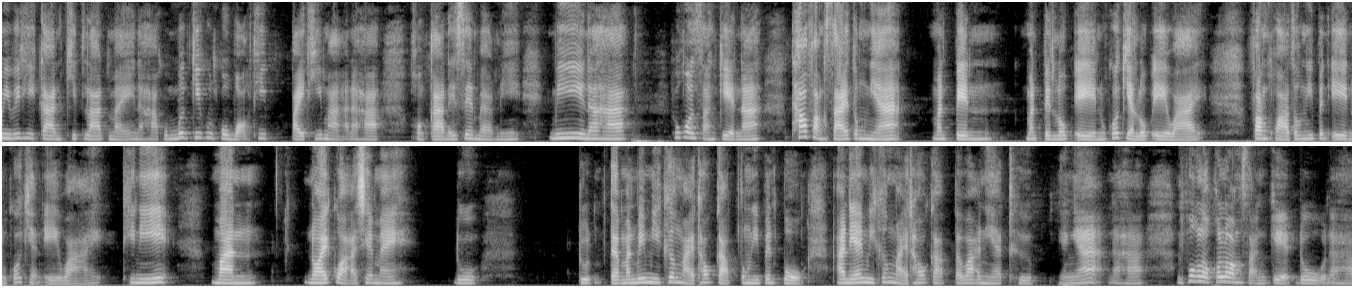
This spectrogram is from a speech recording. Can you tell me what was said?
มีวิธีการคิดลัดไหมนะคะคุณเมื่อกี้คุณครูบอกที่ไปที่มานะคะ ของการได้เส้นแบบนี้มีนะคะ ทุกคนสังเกตนะ ถ้าฝั่งซ้ายตรงเนี้ยมันเป็นมันเป็นลบ a หนูก็เขียนลบ a ไว้ ฝั่งขวาตรงนี้เป็น a หนูก็เขียน a ไว้ ทีนี้มันน้อยกว่าใช่ไหม ดูดู แต่มันไม่มีเครื่องหมายเท่ากับ ตรงนี้เป็นโป่ง อันนี้มีเครื่องหมายเท่ากับแปลว่าอันนี้ทึบอย่างเงี้ยนะคะพวกเราก็ลองสังเกตดูนะคะ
